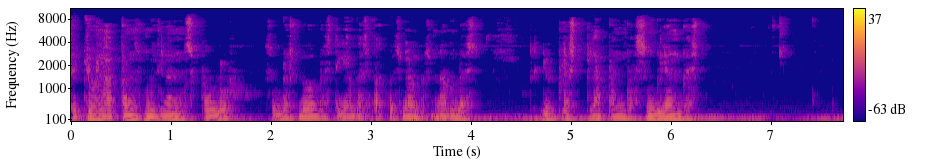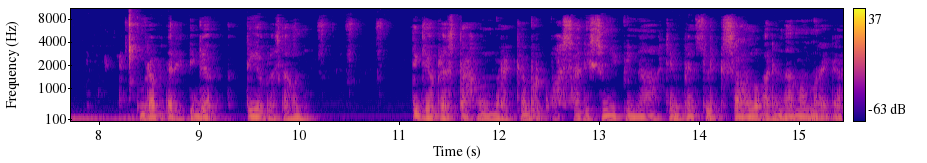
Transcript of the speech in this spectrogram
7 8 9 10 11 12 13 14 15 16 17 18 19 berapa tadi? 3 13 tahun. 13 tahun mereka berkuasa di semifinal Champions League selalu ada nama mereka.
